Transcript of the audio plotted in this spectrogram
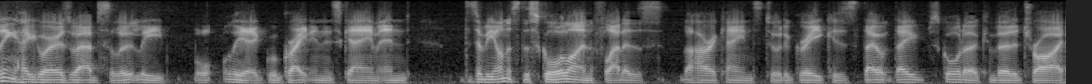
think Jaguars were absolutely, well, yeah, were great in this game. And to be honest, the scoreline flatters the Hurricanes to a degree because they they scored a converted try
